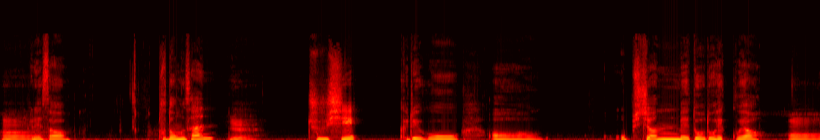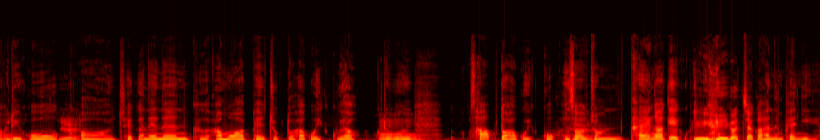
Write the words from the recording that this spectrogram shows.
아. 그래서 부동산, 예. 주식 그리고 어, 옵션 매도도 했고요. 어, 그리고 예. 어, 최근에는 그 암호화폐 쪽도 하고 있고요. 그리고 어. 사업도 하고 있고 해서 예. 좀 다양하게 이것저것 하는 편이에요.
